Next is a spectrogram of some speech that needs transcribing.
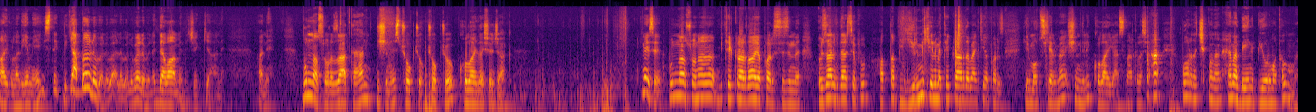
aygırlar yemeğe istekli. Ya böyle böyle böyle böyle böyle böyle devam edecek yani. Hani bundan sonra zaten işiniz çok çok çok çok kolaylaşacak. Neyse bundan sonra bir tekrar daha yaparız sizinle. Özel bir ders yapıp hatta bir 20 kelime tekrar da belki yaparız. 20-30 kelime şimdilik kolay gelsin arkadaşlar. Ha bu arada çıkmadan hemen beğenip bir yorum atalım mı?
